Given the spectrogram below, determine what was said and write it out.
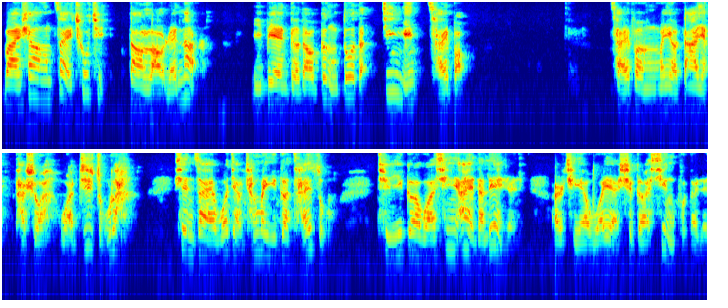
晚上再出去到老人那儿，以便得到更多的金银财宝。裁缝没有答应，他说：“我知足了，现在我将成为一个财主，娶一个我心爱的恋人，而且我也是个幸福的人。”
